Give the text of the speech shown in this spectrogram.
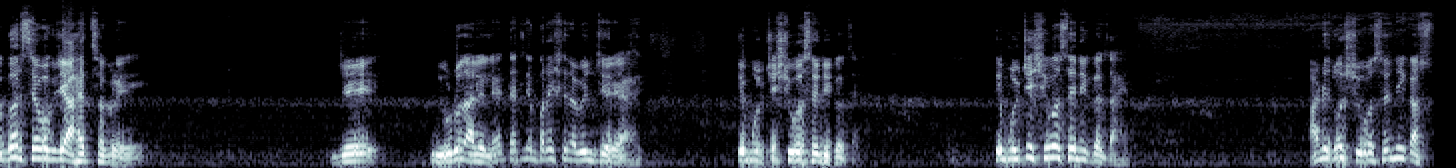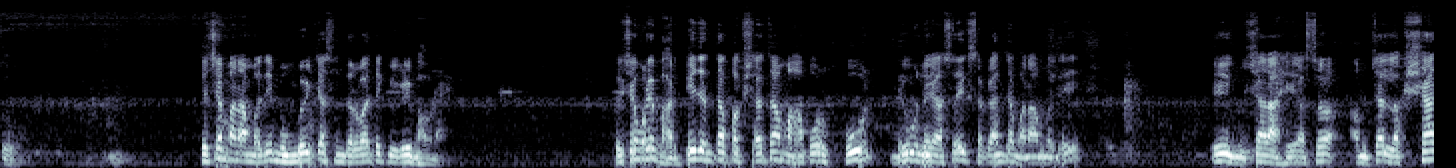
नगरसेवक जे आहेत सगळे जे निवडून आलेले आहेत त्यातले बरेचसे नवीन चेहरे आहेत. ते मूळचे शिवसैनिकच आहेत. ते मूळचे शिवसैनिकच आहेत. आणि जो शिवसैनिक असतो त्याच्या मनामध्ये मुंबईच्या संदर्भात एक वेगळी भावना आहे. त्याच्यामुळे भारतीय जनता पक्षाचा महापौर होऊ देऊ नये असं एक सगळ्यांच्या मनामध्ये एक विचार आहे असं आमच्या लक्षात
